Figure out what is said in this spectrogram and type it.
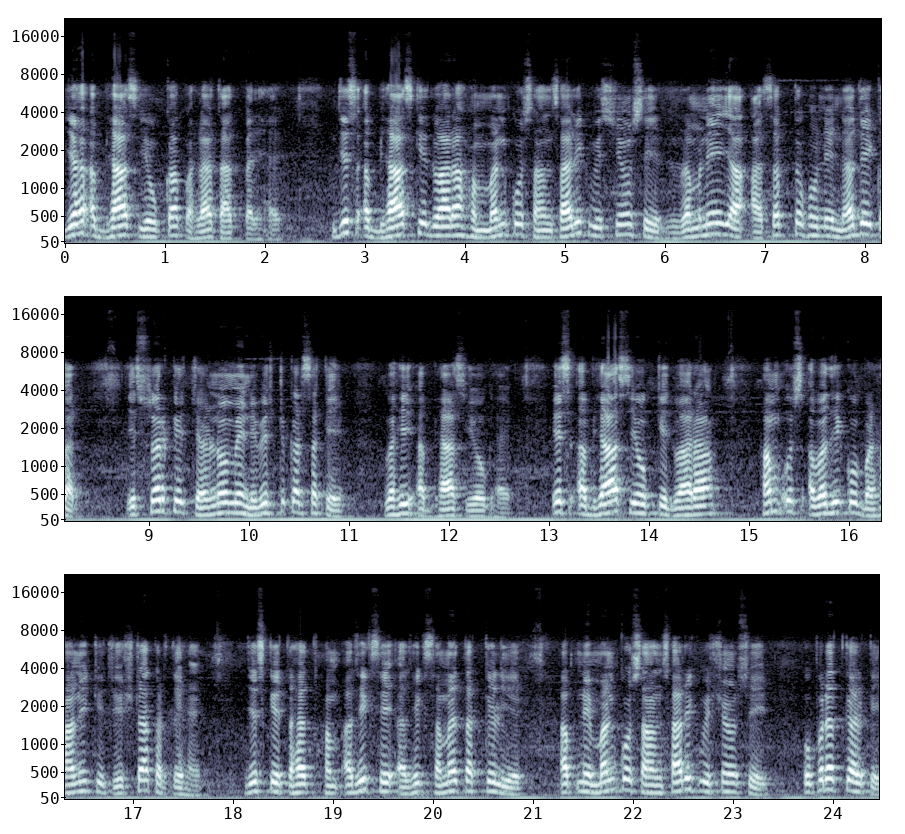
यह अभ्यास योग का पहला तात्पर्य है। जिस अभ्यास के द्वारा हम मन को सांसारिक विषयों से रमने या आसक्त होने न देकर ईश्वर के चरणों में निविष्ट कर सके, वही अभ्यास योग है। इस अभ्यास योग के द्वारा हम उस अवधि को बढ़ाने की चेष्टा करते हैं, जिसके तहत हम अधिक से अधिक समय तक के लिए अपने मन को सांसारिक विषयों से उपरत करके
